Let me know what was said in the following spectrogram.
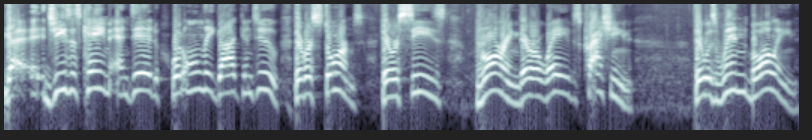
Eh, Jesus came and did what only God can do. There were storms, there were seas roaring, there were waves crashing, there was wind blowing.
